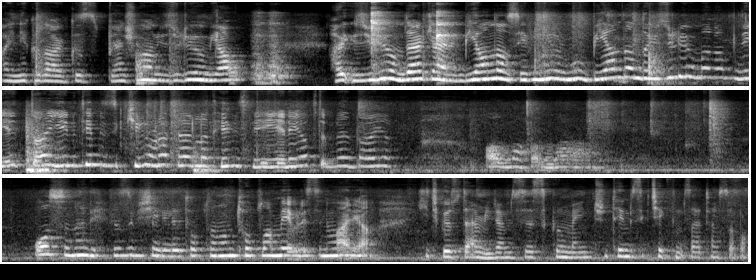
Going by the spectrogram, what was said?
Ay ne kadar kız. Ben şu an üzülüyorum ya. Hay üzülüyorum derken bir yandan seviniyorum ama bir yandan da üzülüyorum anam diye. Daha yeni temizlik kiloratlarla temizliği yeni yaptım ben daha ya. Allah Allah. Olsun hadi hızlı bir şekilde toplanalım. Toplanma evresini var ya hiç göstermeyeceğim size sıkılmayın. Çünkü temizlik çektim zaten sabah.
